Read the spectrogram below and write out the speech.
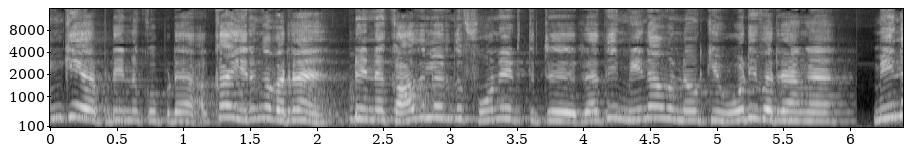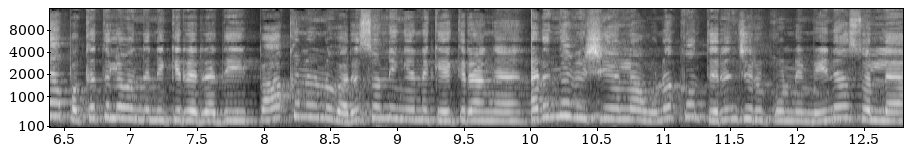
இங்கே அப்படின்னு கூப்பிட. அக்கா இருங்க வர்றேன். அப்படின்னு காதுல இருந்து ஃபோன் எடுத்துட்டு ரதி மீனாவை நோக்கி ஓடி வர்றாங்க. மீனா பக்கத்துல வந்து நிக்கிற ரதி பார்க்கணும்னு வர சொன்னீங்கன்னு கேக்குறாங்க. நடந்த விஷயம்லாம் உனக்கும் தெரிஞ்சிருக்கும்னு மீனா சொல்ல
